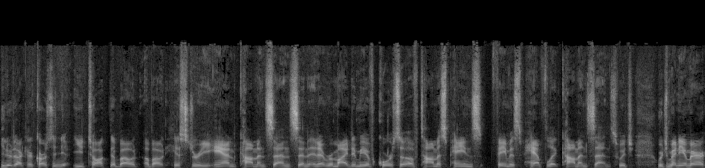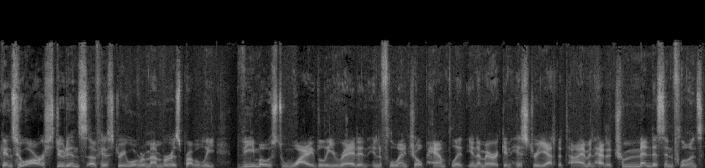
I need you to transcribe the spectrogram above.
You know, Dr. Carson, you talked about, about history and common sense, and, and it reminded me, of course, of Thomas Paine's famous pamphlet Common Sense, which, which many Americans who are students of history will remember is probably the most widely read and influential pamphlet in American history at the time and had a tremendous influence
